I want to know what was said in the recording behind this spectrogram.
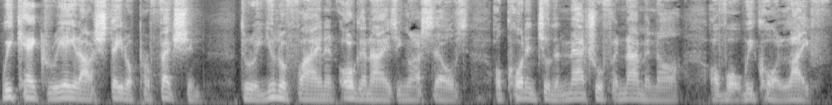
we can create our state of perfection through unifying and organizing ourselves according to the natural phenomena of what we call life.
